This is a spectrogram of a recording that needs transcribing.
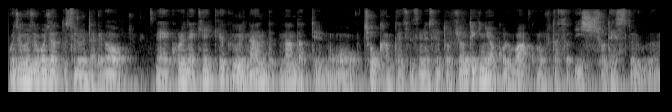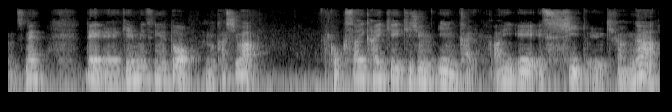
ごちゃごちゃごちゃっとするんだけど、えー、これね、結局なんで、なんだっていうのを超簡単に説明すると、基本的にはこれは、この2つは一緒ですということなんですね。で、えー、厳密に言うと、昔は、国際会計基準委員会、IASC という機関が、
